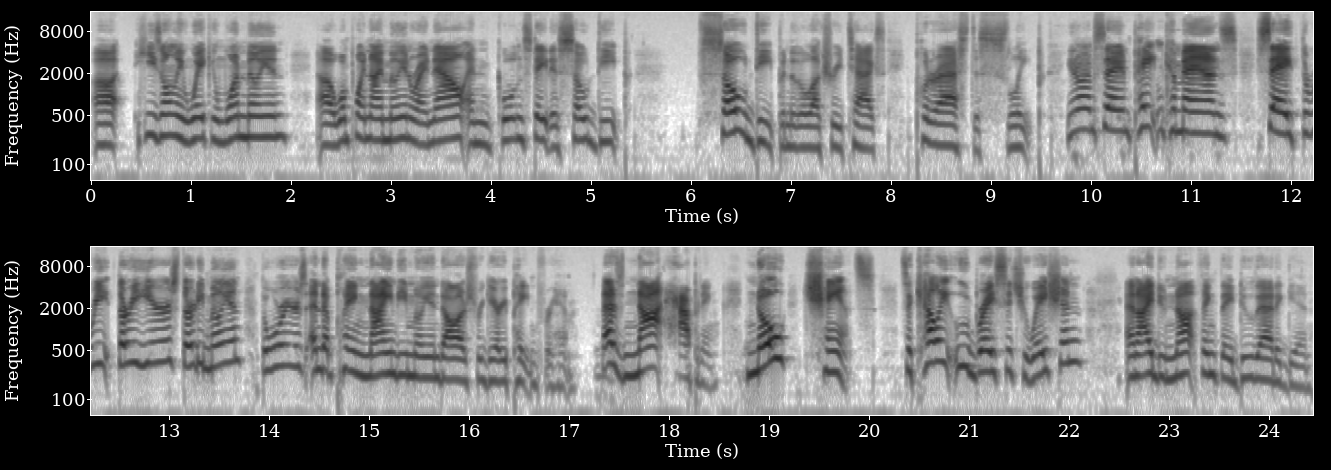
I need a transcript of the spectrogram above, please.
Uh, he's only making one million, uh, 1.9 million right now, and Golden State is so deep, so deep into the luxury tax. Put her ass to sleep. You know what I'm saying? Payton commands, say, three, 30 years, 30 million. The Warriors end up paying 90 million dollars for Gary Payton for him. That is not happening. No chance. It's a Kelly Oubre situation, and I do not think they do that again.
